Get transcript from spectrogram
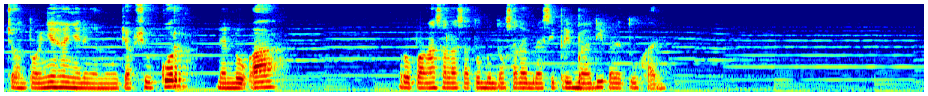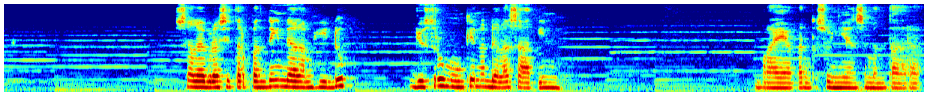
Contohnya hanya dengan mengucap syukur dan doa merupakan salah satu bentuk selebrasi pribadi pada Tuhan. Selebrasi terpenting dalam hidup justru mungkin adalah saat ini. Merayakan kesunyian sementara.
